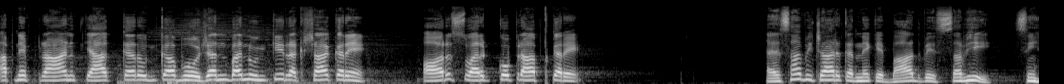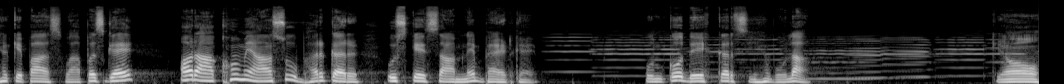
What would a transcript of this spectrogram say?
अपने प्राण त्याग कर उनका भोजन बन उनकी रक्षा करें और स्वर्ग को प्राप्त करें। ऐसा विचार करने के बाद वे सभी सिंह के पास वापस गए और आँखों में आँसू भरकर उसके सामने बैठ गए। उनको देखकर सिंह बोला, क्यों?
